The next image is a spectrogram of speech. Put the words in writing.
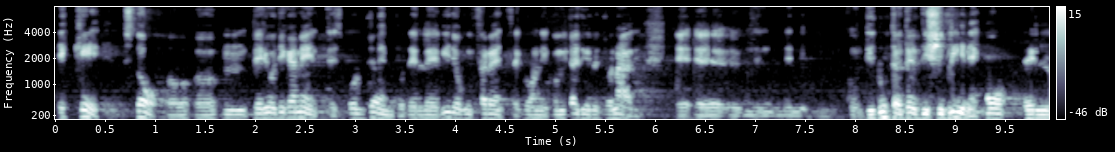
e che sto eh, periodicamente svolgendo delle videoconferenze con i comitati regionali eh, eh, di tutte le tre discipline o del,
